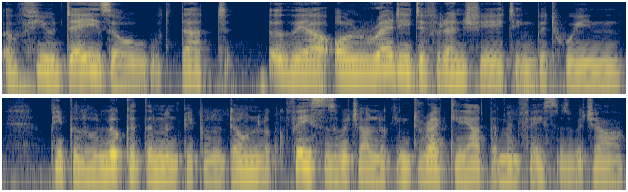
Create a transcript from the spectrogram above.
a few days old that they are already differentiating between people who look at them and people who don't look, faces which are looking directly at them and faces which are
